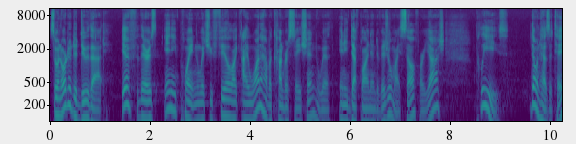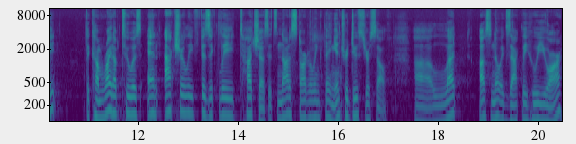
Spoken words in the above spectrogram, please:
So in order to do that, if there's any point in which you feel like I want to have a conversation with any deafblind individual, myself or Yash, please don't hesitate to come right up to us and actually physically touch us. It's not a startling thing. Introduce yourself. Uh, let us know exactly who you are,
